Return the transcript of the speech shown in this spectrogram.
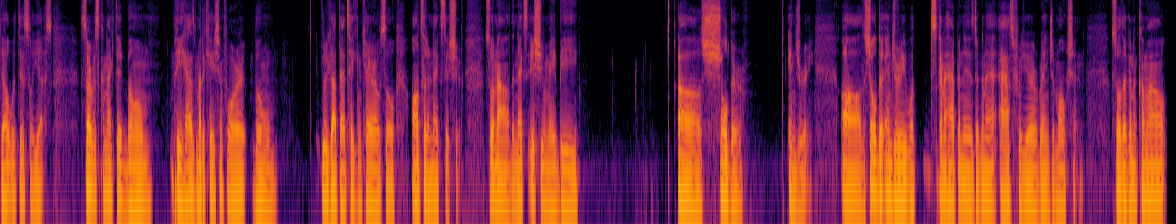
dealt with this. So, yes, service connected, boom. He has medication for it, boom. We got that taken care of. So, on to the next issue. So, now the next issue may be uh, shoulder injury. Uh, the shoulder injury, what's going to happen is they're going to ask for your range of motion. So, they're going to come out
